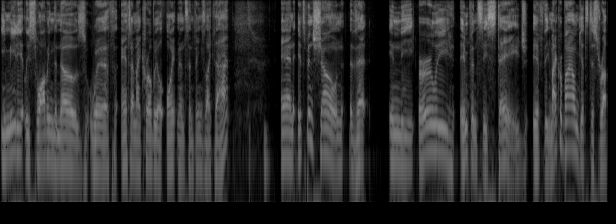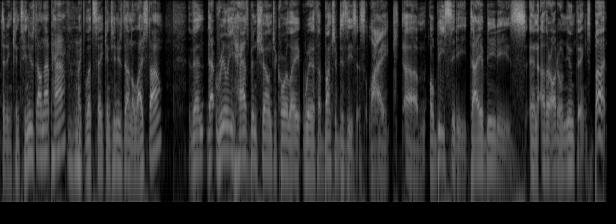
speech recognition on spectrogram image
immediately swabbing the nose with antimicrobial ointments and things like that. And it's been shown that in the early infancy stage, if the microbiome gets disrupted and continues down that path, mm-hmm. like let's say continues down a lifestyle, then that really has been shown to correlate with a bunch of diseases like um, obesity, diabetes, and other autoimmune things. But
